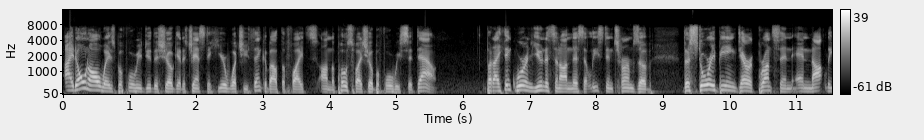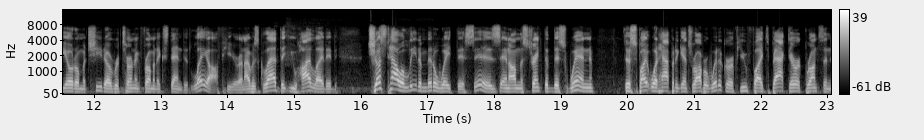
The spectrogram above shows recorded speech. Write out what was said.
I don't always before we do the show get a chance to hear what you think about the fights on the post-fight show before we sit down. But I think we're in unison on this, at least in terms of The story being Derek Brunson and not Lyoto Machida returning from an extended layoff here. And I was glad that you highlighted just how elite a middleweight this is. And on the strength of this win, despite what happened against Robert Whitaker a few fights back, Derek Brunson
